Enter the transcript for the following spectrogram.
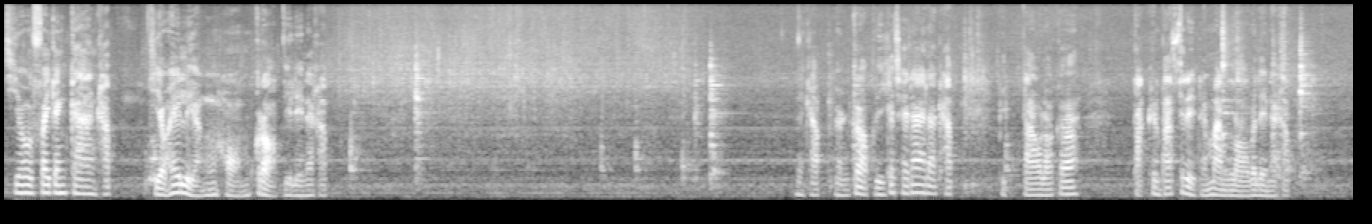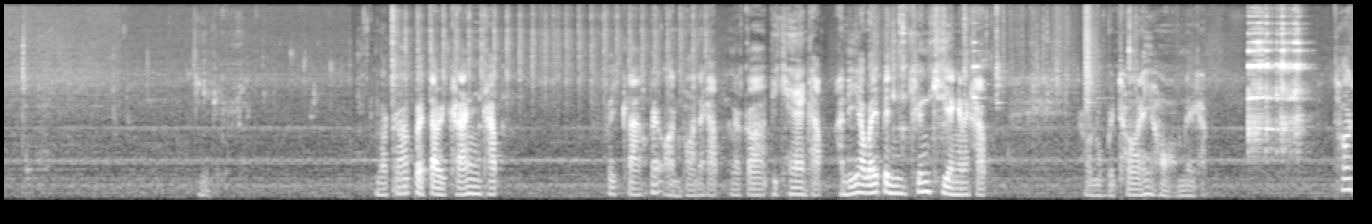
เจียวไฟกลางๆครับ เจียวให้เหลืองหอมกรอบดีเลยนะครับนะครับเหลืองกรอบดีก็ใช้ได้แล้วครับ ปิดเตาแล้วก็ตักขึ้นพลาสติกน้ำมันรอไว้เลยนะครับ แล้วก็เปิดเตาอีกครั้งครับ ฟกลางไม่อ่อนพอนะครับ แล้วก็พริกแห้งครับ อันนี้เอาไว้เป็นเครื่องเคียงนะครับ เอาลงไปทอดให้หอมเลยครับ ทอด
